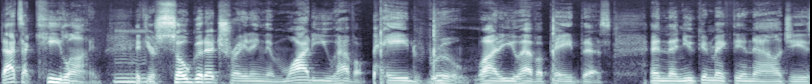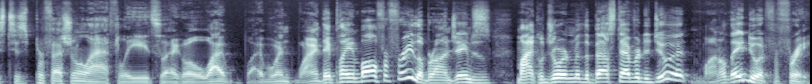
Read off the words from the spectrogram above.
that's a key line. Mm-hmm. If you're so good at trading, then why do you have a paid room? Why do you have a paid this? And then you can make the analogies to professional athletes, like, oh, why why weren't- why aren't they playing ball for free? LeBron James, is Michael Jordan were the best ever to do it. Why don't they do it for free?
